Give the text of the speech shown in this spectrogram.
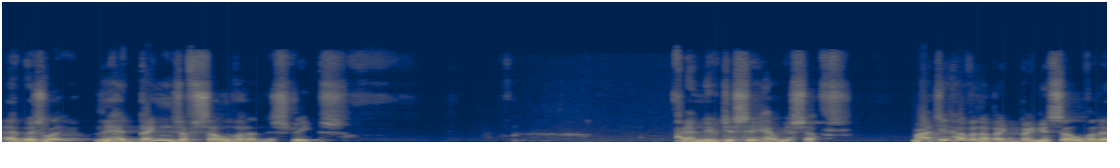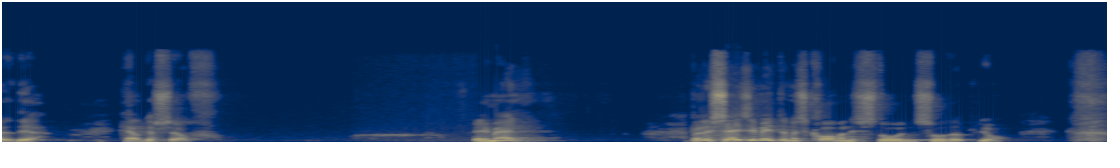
it was like they had bings of silver in the streets. And they just say, help yourselves. Imagine having a big bing of silver out there. Help yourself. Amen? But it says he made them as common as stones so that, you know,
